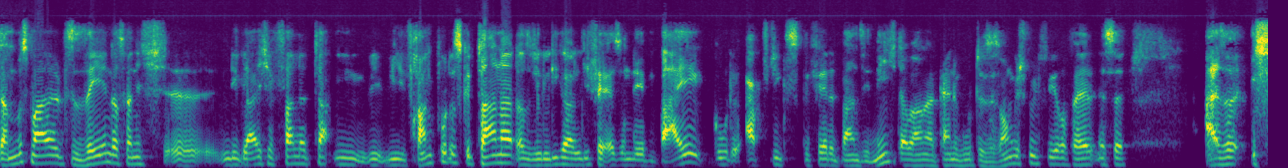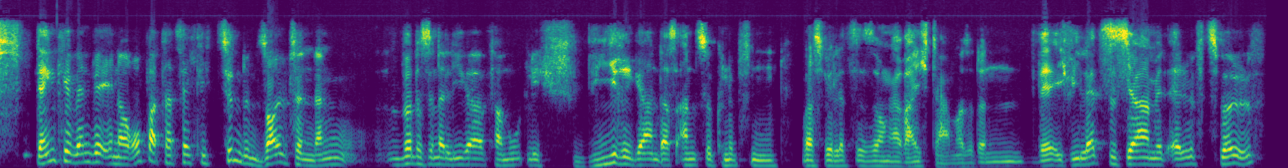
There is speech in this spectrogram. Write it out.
da muss man halt sehen, dass wir nicht äh, in die gleiche Falle tappen, wie, wie Frankfurt es getan hat. Also die Liga lief ja eher so nebenbei. Gut, abstiegsgefährdet waren sie nicht, aber haben ja keine gute Saison gespielt für ihre Verhältnisse. Also ich denke, wenn wir in Europa tatsächlich zünden sollten, dann wird es in der Liga vermutlich schwieriger, an das anzuknüpfen, was wir letzte Saison erreicht haben. Also dann wäre ich wie letztes Jahr mit 11, 12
